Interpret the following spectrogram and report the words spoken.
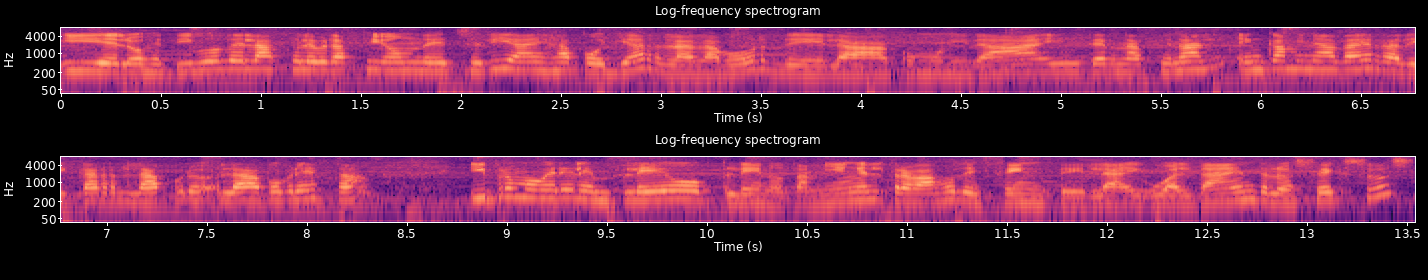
y el objetivo de la celebración de este día es apoyar la labor de la comunidad internacional encaminada a erradicar la, la pobreza y promover el empleo pleno, también el trabajo decente, la igualdad entre los sexos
